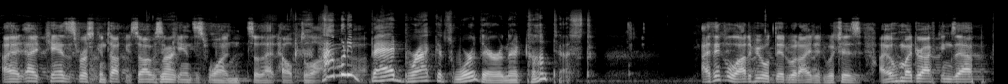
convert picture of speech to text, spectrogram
I had, I had Kansas versus Kentucky, so obviously Right. Kansas won, so that helped a lot. How many Uh, bad brackets were there in that contest? I think a lot of people did what I did, which is I opened my DraftKings app,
